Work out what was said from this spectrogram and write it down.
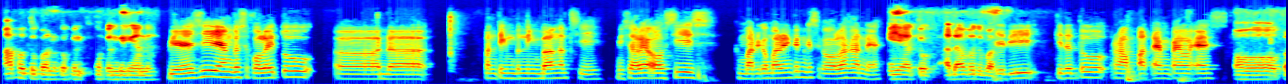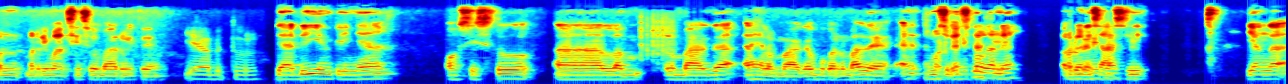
Apa tuh kepen- kepentingannya? Biasanya sih yang ke sekolah itu eh, ada penting-penting banget sih. Misalnya OSIS. Kemarin-kemarin kan ke sekolah kan ya. Iya tuh, ada apa tuh Pan? Jadi kita tuh rapat MPLS. Oh, pen- penerimaan siswa baru itu ya. Iya betul. Jadi intinya OSIS tuh eh, lem- lembaga, eh lembaga bukan lembaga ya, eh termasuk Organisasi. ekskul kan ya, organisasi, yang enggak,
